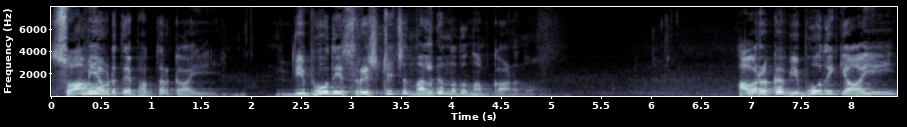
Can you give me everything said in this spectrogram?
സ്വാമി അവിടുത്തെ ഭക്തർക്കായി വിഭൂതി സൃഷ്ടിച്ച് നൽകുന്നത് നാം കാണുന്നു. അവർക്ക് വിഭൂതിക്കായി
